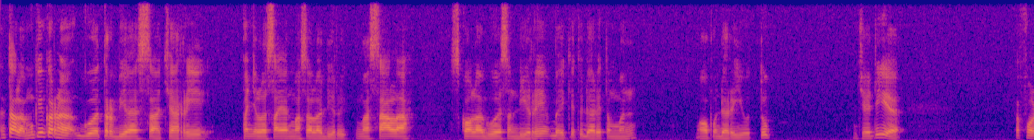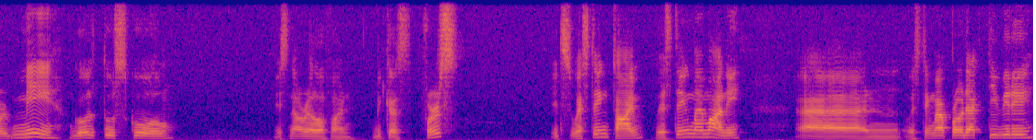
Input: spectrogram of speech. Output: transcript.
entahlah mungkin karena gue terbiasa cari penyelesaian masalah diri masalah sekolah gue sendiri baik itu dari temen maupun dari YouTube. Jadi ya for me go to school is not relevant. Because first it's wasting time wasting my money and wasting my productivity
